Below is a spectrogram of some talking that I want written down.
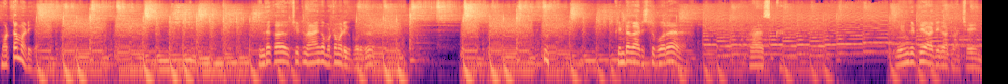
மொட்டை மாடிக்கா? இந்த காலை வச்சுட்டு நான் எங்கே மொட்டை மாடிக்க போகிறது கிண்டல் அடிச்சுட்டு போகிற ராஸ்க்கு எங்கிட்டே ஆட்டி காட்டுறான் செயின்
